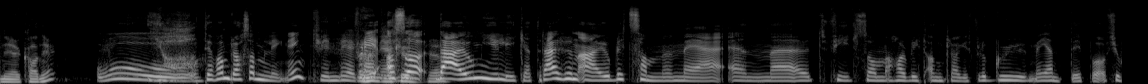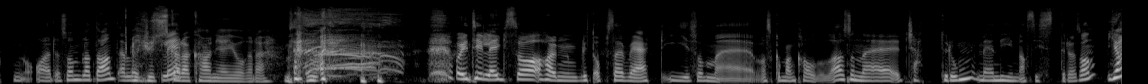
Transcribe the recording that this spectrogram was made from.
nye Kanye? Oh. Ja, det var en bra sammenligning. Fordi altså, ja. Det er jo mye likheter her. Hun er jo blitt sammen med en uh, fyr som har blitt anklaget for å groome jenter på 14 år og sånn, blant annet. Jeg husker da Kanye gjorde det. Og i tillegg så har hun blitt observert i sånne, hva skal man kalle det da, sånne chatrom med nynazister og sånn. Ja!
